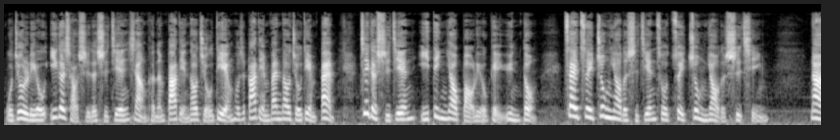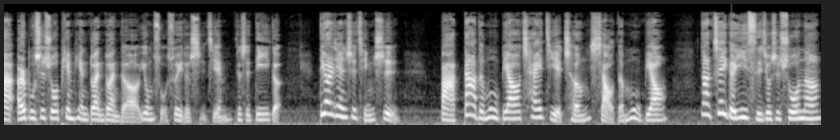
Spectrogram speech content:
我就留一个小时的时间，像可能八点到九点，或是八点半到九点半，这个时间一定要保留给运动，在最重要的时间做最重要的事情。那而不是说片片段段的用琐碎的时间，这是第一个。第二件事情是把大的目标拆解成小的目标。那这个意思就是说呢，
